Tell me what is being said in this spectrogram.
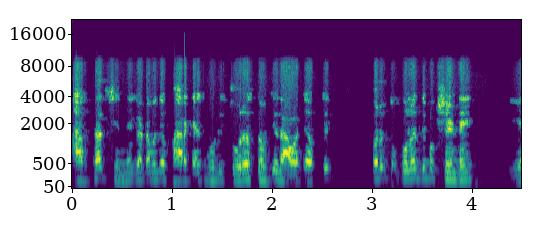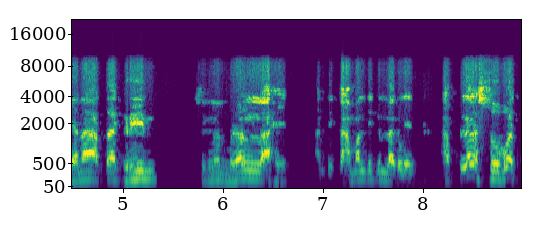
अर्थात शिंदे गटामध्ये फार काही मोठी चोरस नव्हती नावाच्या बाबतीत परंतु कुलदीपक शेंडे यांना आता ग्रीन सिग्नल मिळालेला आहे आणि ते कामाला देखील लागले आपल्यासोबत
